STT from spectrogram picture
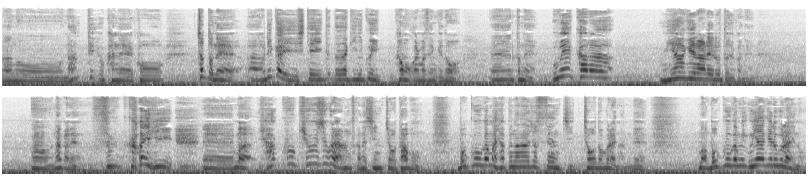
あのー、なんていうかね、こう、ちょっとね、あの理解していただきにくいかもわかりませんけど、えー、っとね、上から見上げられるというかね、うん、なんかね、すっごい、えー、まあ、190ぐらいあるんですかね、身長多分。僕がまあ170センチちょうどぐらいなんで、まあ僕が見上げるぐらいの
